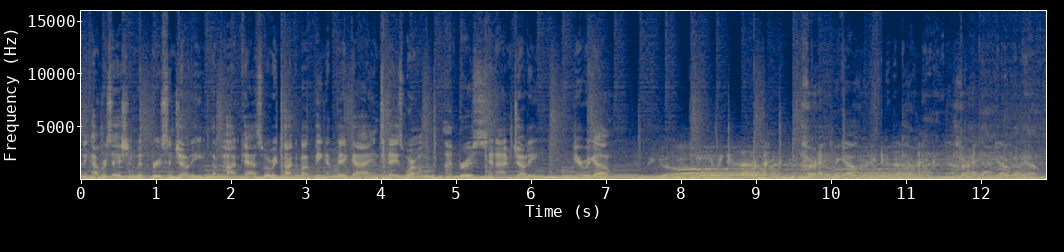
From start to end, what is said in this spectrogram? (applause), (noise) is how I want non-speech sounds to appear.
This Conversation with Bruce and Jody, a podcast where we talk about being a big guy in today's world. I'm Bruce. And I'm Jody. Here we go. Here we go. All right, here we go. All right, here we go. Here we go.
